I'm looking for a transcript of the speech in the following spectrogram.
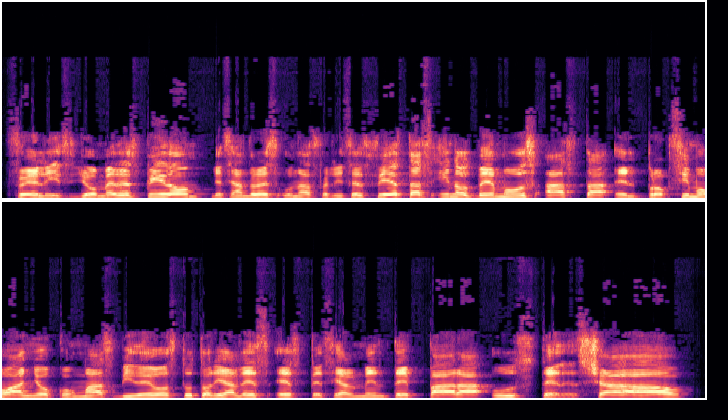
Feliz. Yo me despido deseándoles unas felices fiestas y nos vemos hasta el próximo año con más videos tutoriales especialmente para ustedes. Chao.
